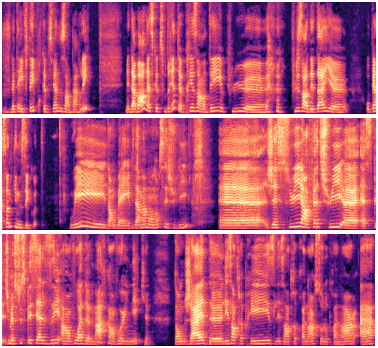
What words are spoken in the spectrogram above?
je voulais t'inviter pour que tu viennes nous en parler. Mais d'abord, est-ce que tu voudrais te présenter plus, euh, plus en détail aux personnes qui nous écoutent? Oui, donc bien évidemment, mon nom c'est Julie. Je suis, en fait, je suis, je me suis spécialisée en voie de marque, en voie unique. Donc, j'aide euh, les entreprises, les entrepreneurs, solopreneurs à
